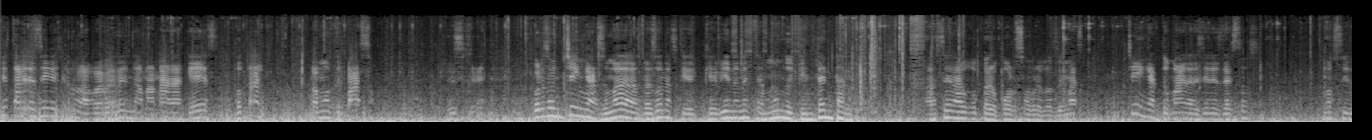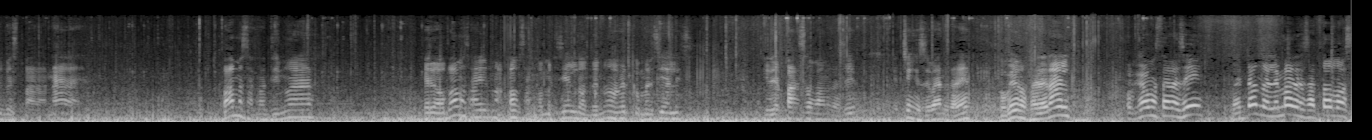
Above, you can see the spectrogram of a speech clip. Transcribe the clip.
y esta vez sigue siendo la reverenda mamada que es. Total, vamos de paso. Por eso un chinga su madre las personas que, que vienen a este mundo y que intentan hacer algo pero por sobre los demás. Chinga tu madre si eres de estos. No sirves para nada. Vamos a continuar. Pero vamos a ir a una pausa comercial donde no va a haber comerciales. Y de paso vamos a decir que chingue se van también. Gobierno federal. Porque vamos a estar así, mentándole madres a todos.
